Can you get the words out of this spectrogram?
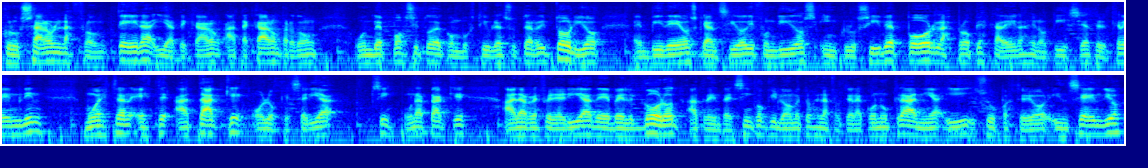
cruzaron la frontera y atacaron, atacaron perdón, un depósito de combustible en su territorio, en videos que han sido difundidos inclusive por las propias cadenas de noticias del Kremlin, muestran este ataque o lo que sería, sí, un ataque a la refinería de Belgorod a 35 kilómetros en la frontera con Ucrania y su posterior incendio.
